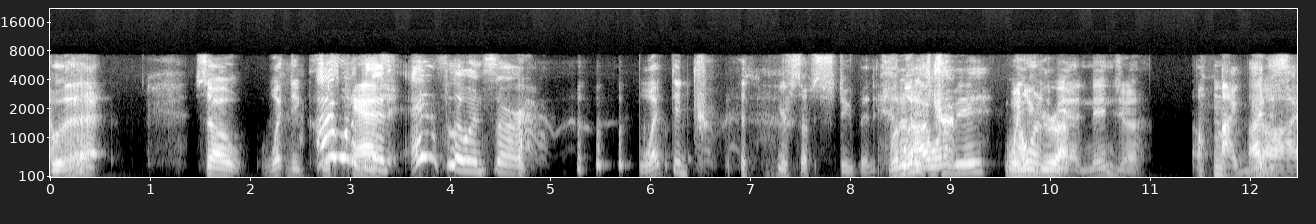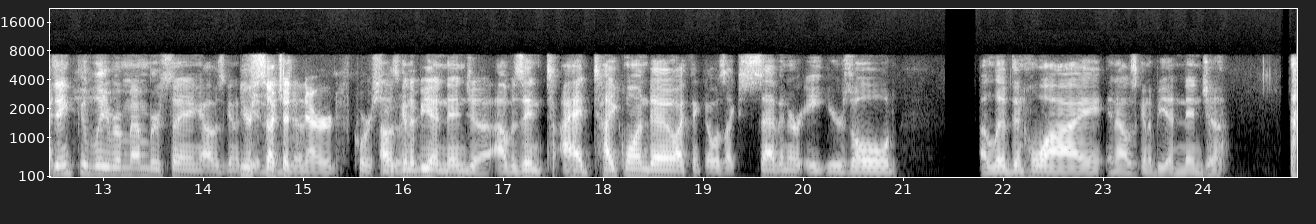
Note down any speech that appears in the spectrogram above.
Okay. So what did Chris I want to Cash? be an influencer. What did Chris, you're so stupid? What did did I want to be? when I you grew to up? be a ninja. Oh my god! I distinctly remember saying I was gonna you're be a such a nerd. Of course you I was were. gonna be a ninja. I was in. I had taekwondo. I think I was like seven or eight years old. I lived in Hawaii, and I was gonna be a ninja.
